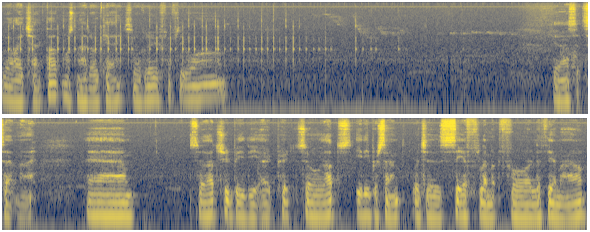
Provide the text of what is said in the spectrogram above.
Well, I checked that, must not that okay? So if we do 51. Yeah, that's it set now. Um, so that should be the output. So that's 80%, which is safe limit for lithium ion.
